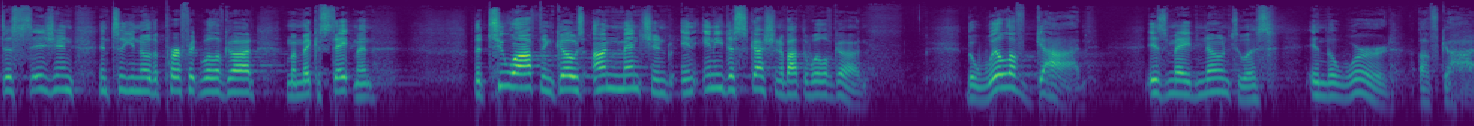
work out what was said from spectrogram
decision until you know the perfect will of God. I'm going to make a statement that too often goes unmentioned in any discussion about the will of God. The will of God is made known to us in the Word of God.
